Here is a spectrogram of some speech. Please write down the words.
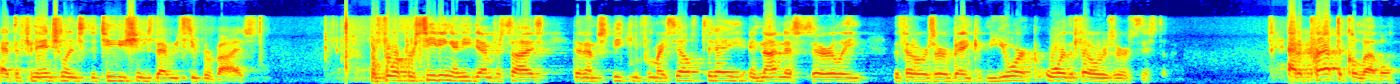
at the financial institutions that we supervise. Before proceeding, I need to emphasize that I'm speaking for myself today and not necessarily the Federal Reserve Bank of New York or the Federal Reserve System. At a practical level,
